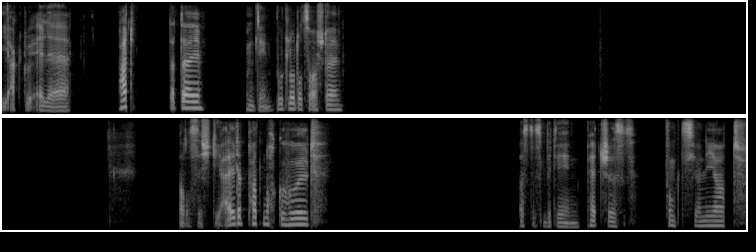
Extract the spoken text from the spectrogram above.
die aktuelle PAD-Datei, um den Bootloader zu erstellen. Hat er sich die alte Pad noch geholt. Dass das mit den Patches funktioniert.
